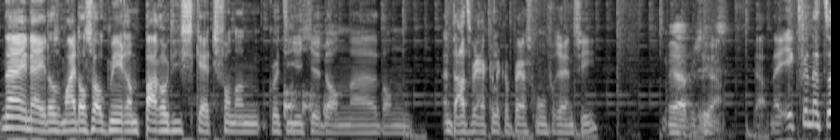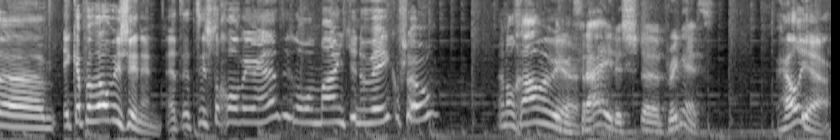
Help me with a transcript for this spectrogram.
Nee, nee, dat is, maar dat is ook meer een parodie-sketch van een kwartiertje dan, eh, dan een daadwerkelijke persconferentie. Ja, precies. Ja. Ja, nee, ik vind het. eh, ik heb er wel weer zin in. Het, het is toch alweer, hè? Het is nog een maandje, een week of zo. En dan gaan we Ik ben weer. vrij, dus bring it. Hell yeah.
